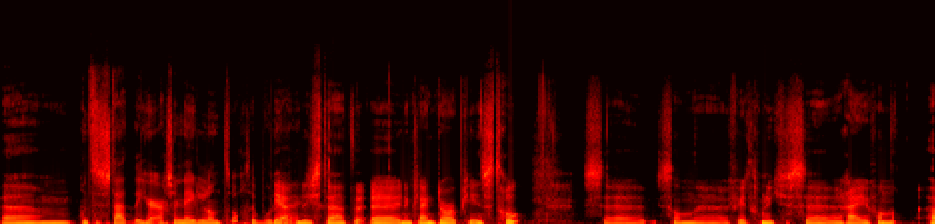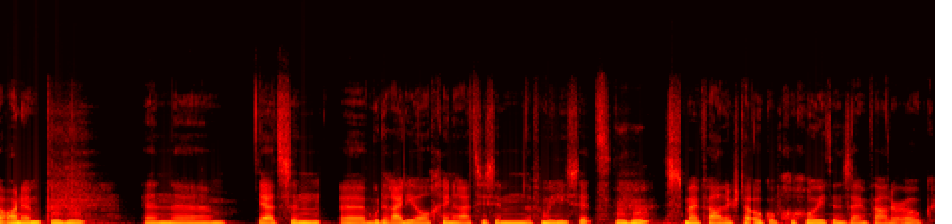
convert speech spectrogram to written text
Um, Want ze staat hier ergens in Nederland, toch? De boerderij? Ja, die staat in een klein dorpje in Stroe. Dus is dan 40 minuutjes rijden van Arnhem. Mm -hmm. En um, ja, het is een uh, boerderij die al generaties in de familie zit. Mm -hmm. Dus mijn vader is daar ook opgegroeid en zijn vader ook.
